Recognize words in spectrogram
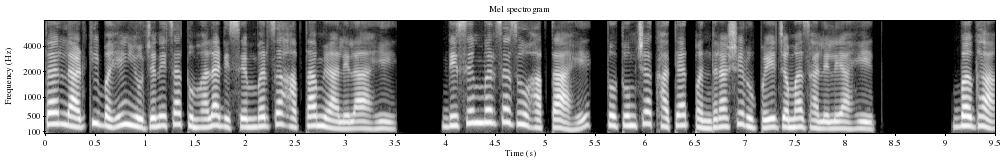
तर लाडकी बहीण योजनेचा तुम्हाला डिसेंबरचा हप्ता मिळालेला आहे. डिसेंबरचा जो हप्ता आहे तो तुमच्या खात्यात पंधराशे रुपये जमा झालेले आहेत. बघा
